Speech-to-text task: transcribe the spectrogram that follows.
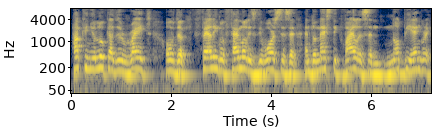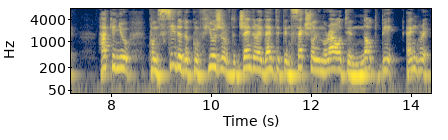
How can you look at the rate of the failing of families, divorces, and, and domestic violence and not be angry? How can you consider the confusion of the gender identity and sexual immorality and not be angry?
